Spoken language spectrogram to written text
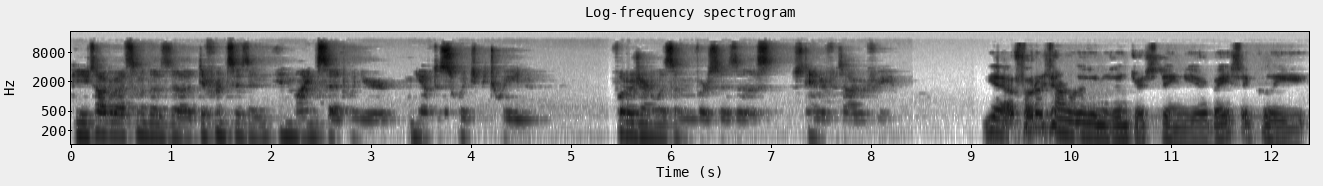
Can you talk about some of those uh, differences in, in mindset when you're when you have to switch between photojournalism versus uh, standard photography? Yeah, photojournalism is interesting. You're basically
